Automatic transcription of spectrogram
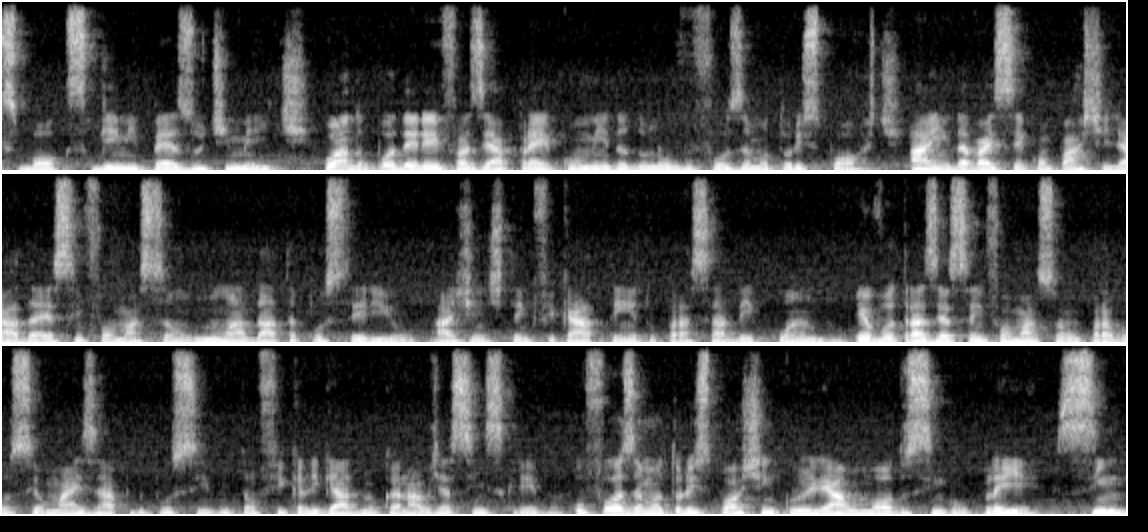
Xbox Game Pass Ultimate. Quando poderei fazer a pré-encomenda do novo Forza Motorsport? Ainda vai ser compartilhada essa informação numa data posterior. A gente tem que ficar atento para saber quando. Eu vou trazer essa informação para você o mais rápido possível, então fica ligado no canal e já se inscreva. O Forza Motorsport incluirá um modo single player? Sim,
